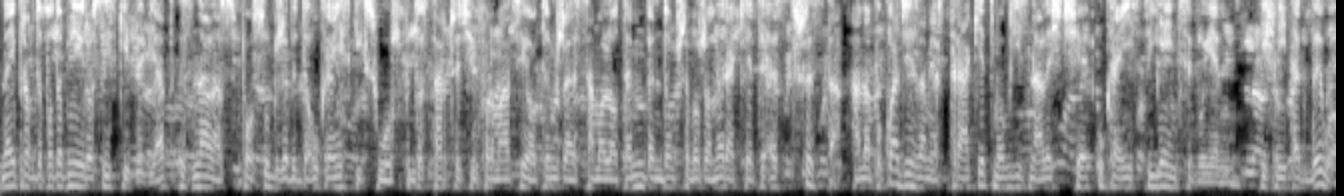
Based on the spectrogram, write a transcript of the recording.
Najprawdopodobniej rosyjski wywiad znalazł sposób, żeby do ukraińskich służb dostarczyć informacje o tym, że samolotem będą przewożone rakiety S-300, a na pokładzie zamiast rakiet mogli znaleźć się ukraińscy jeńcy wojenni. Jeśli tak było,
